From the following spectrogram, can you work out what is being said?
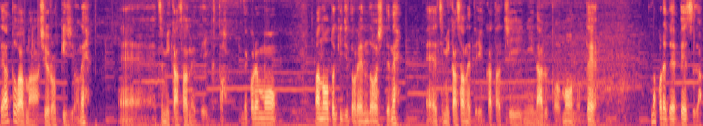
で、あとはまあ収録記事をね、えー、積み重ねていくと。で、これも、まあ、ノート記事と連動してね、えー、積み重ねていく形になると思うので、まあ、これでペースが、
